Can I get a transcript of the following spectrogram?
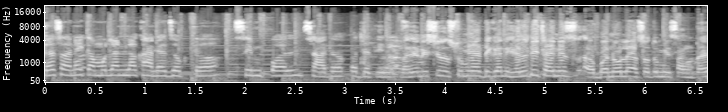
तसं नाही का मुलांना खाण्याजोगतं सिंपल साधं पद्धतीने. म्हणजे निश्चितच तुम्ही या ठिकाणी हेल्दी चायनीज बनवलंय असं तुम्ही सांगताय.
